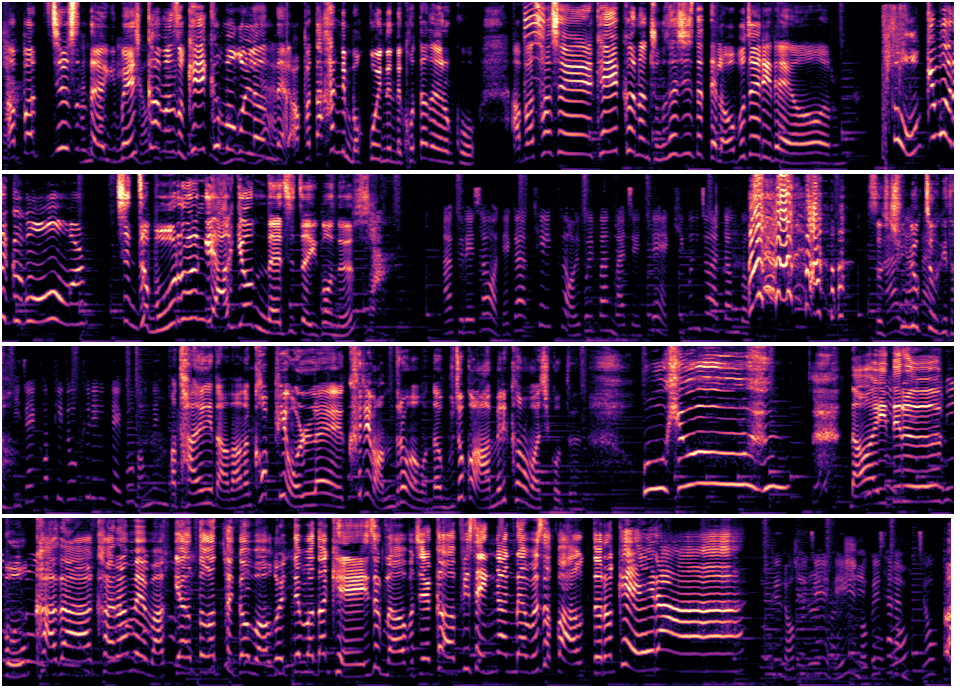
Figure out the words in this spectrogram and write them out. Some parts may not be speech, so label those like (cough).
아빠 실수인데. 외식하면서 러브젤 케이크 케이크 먹으려는데. 아빠 딱 한 입 먹고 있는데 걷다 대놓고 아빠 사실 케이크는 중세시대 때 러브젤이래요 아 어깨 말해 그걸 진짜 모르는 게 약이었네 진짜 이거는 아 그래서 내가 케이크 얼굴빵 맞을 때 기분 좋았던 거. (laughs) 진짜 아, 충격적이다. 이제 커피도 크림 빼고 먹는다. 아 다행이다. 나는 커피 원래 크림 안 들어가거든. 나 무조건 아메리카노 마시거든. 우휴 너희들은 모카나 카라멜 마키아토 같은 거 먹을 때마다 계속 love gel 커피 생각나면서 먹도록 해라. 그 love gel 내일 먹을 사람이죠. (laughs)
